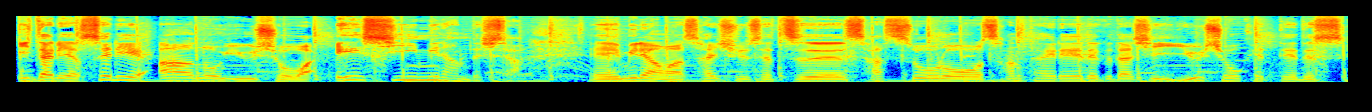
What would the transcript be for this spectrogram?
イタリアセリエ A の優勝は AC ミランでした、えー、ミランは最終節サッソーロを3対0で下し優勝決定です。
